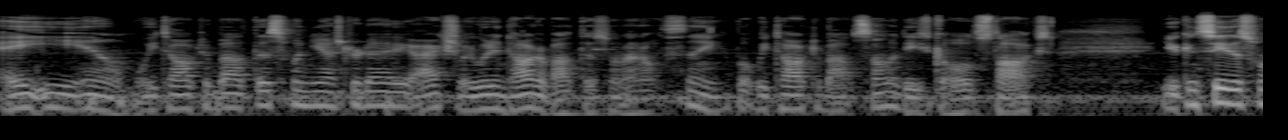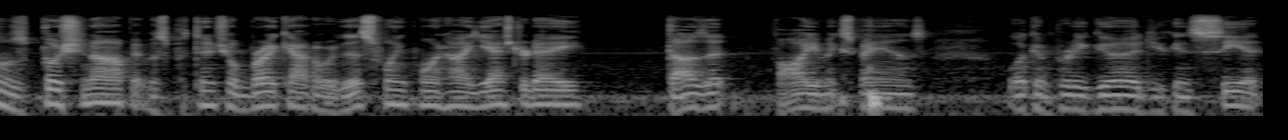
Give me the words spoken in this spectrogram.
AEM. We talked about this one yesterday. Actually, we didn't talk about this one, I don't think, but we talked about some of these gold stocks you can see this one was pushing up. It was potential breakout over this swing point high yesterday. Does it? Volume expands. Looking pretty good. You can see it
